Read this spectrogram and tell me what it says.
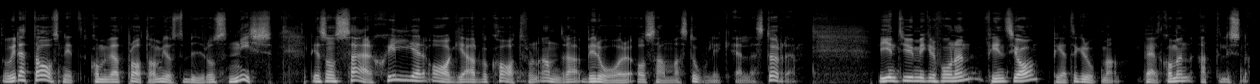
Och i detta avsnitt kommer vi att prata om just byråns nisch. Det som särskiljer AG Advokat från andra byråer av samma storlek eller större. Vid intervjumikrofonen finns jag, Peter Gropman. Välkommen att lyssna.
